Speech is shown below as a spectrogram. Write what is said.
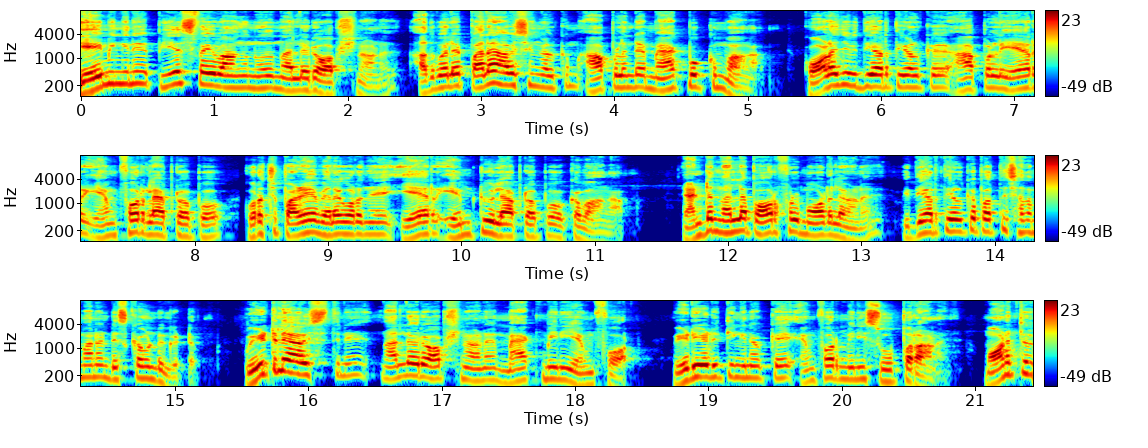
ഗെയിമിങ്ങിന് പി എസ് ഫൈവ് വാങ്ങുന്നത് നല്ലൊരു ഓപ്ഷനാണ്. അതുപോലെ പല ആവശ്യങ്ങൾക്കും ആപ്പിളിന്റെ മാക്ബുക്കും വാങ്ങാം. കോളേജ് വിദ്യാർത്ഥികൾക്ക് ആപ്പിൾ എയർ എം ഫോർ ലാപ്ടോപ്പോ കുറച്ച് പഴയ വില കുറഞ്ഞ എയർ എം ടു ലാപ്ടോപ്പോ ഒക്കെ വാങ്ങാം. രണ്ട് നല്ല പവർഫുൾ മോഡലാണ്. വിദ്യാർത്ഥികൾക്ക് പത്ത് ശതമാനം ഡിസ്കൗണ്ടും കിട്ടും. വീട്ടിലെ ആവശ്യത്തിന് നല്ലൊരു ഓപ്ഷനാണ് Mac mini M four. Video എഡിറ്റിങ്ങിനൊക്കെ എം ഫോർ മിനി സൂപ്പറാണ്. മോണിറ്റർ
